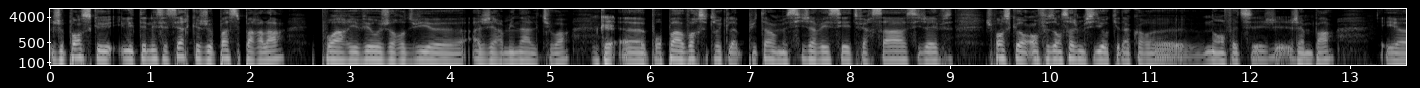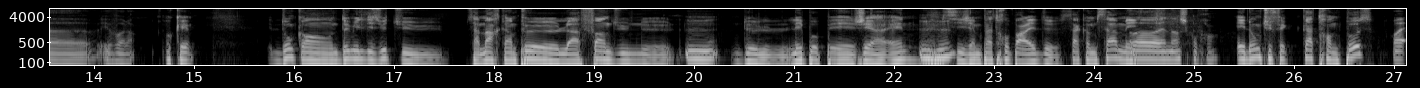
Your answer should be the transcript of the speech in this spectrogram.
je pense qu'il était nécessaire que je passe par là pour arriver aujourd'hui euh, à Germinal, tu vois. Ok. Euh, pour pas avoir ce truc là, putain, mais si j'avais essayé de faire ça, si j'avais. Je pense qu'en faisant ça, je me suis dit, ok, d'accord, euh, non, en fait, j'aime pas. Et, euh, et voilà. Ok. Donc en 2018, tu... ça marque un peu la fin d'une Mhm. de l'épopée GAN, même Mhm. si j'aime pas trop parler de ça comme ça. Mais... Ouais, ouais, non, je comprends. Et donc tu fais 4 ans de pause. Ouais.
